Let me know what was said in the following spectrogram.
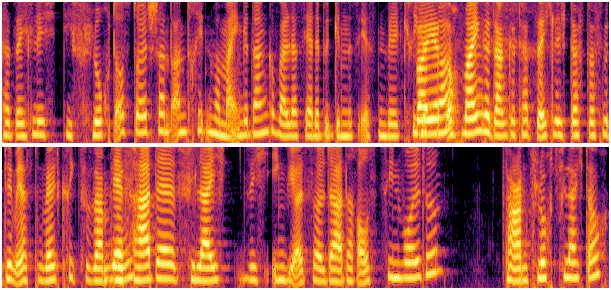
tatsächlich die Flucht aus Deutschland antreten, war mein Gedanke, weil das ja der Beginn des Ersten Weltkrieges War war. jetzt auch mein Gedanke tatsächlich, dass das mit dem Ersten Weltkrieg der zusammenhängt. Vater vielleicht sich irgendwie als Soldat rausziehen wollte. Fahnenflucht vielleicht auch?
